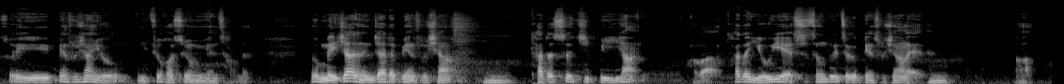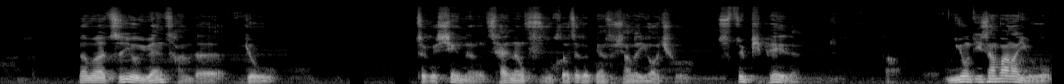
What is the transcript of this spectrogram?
所以变速箱油你最好是用原厂的，因为每家人家的变速箱，嗯，它的设计不一样，好吧？它的油液是针对这个变速箱来的，嗯，啊，那么只有原厂的油，这个性能才能符合这个变速箱的要求，是最匹配的，啊，你用第三方的油，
